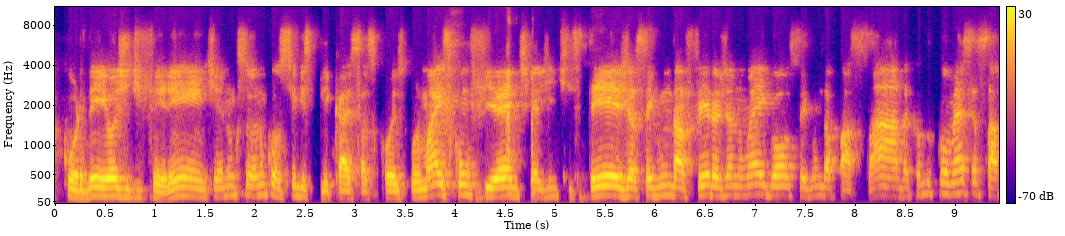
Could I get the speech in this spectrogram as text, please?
acordei hoje diferente, eu não, eu não consigo explicar essas coisas. Por mais confiante que a gente esteja, segunda-feira já não é igual segunda passada. Quando começa essa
